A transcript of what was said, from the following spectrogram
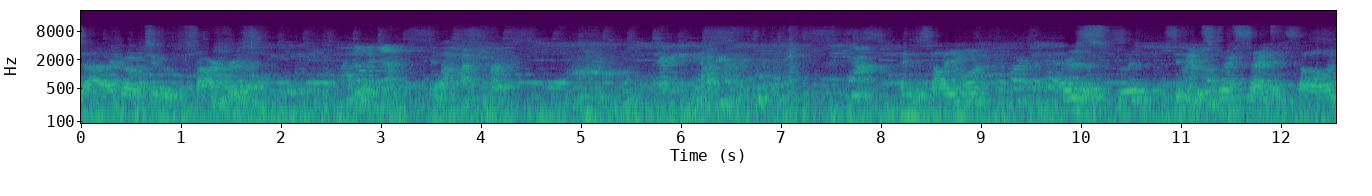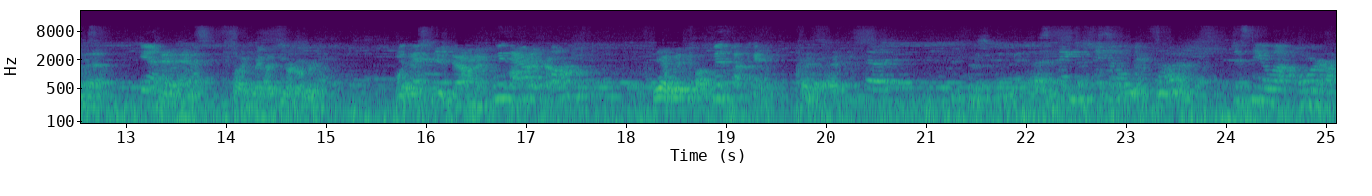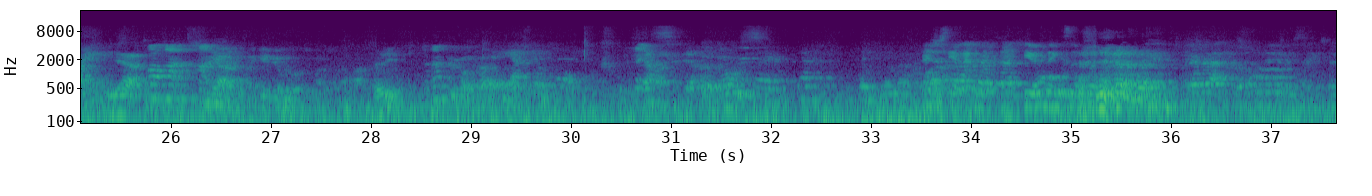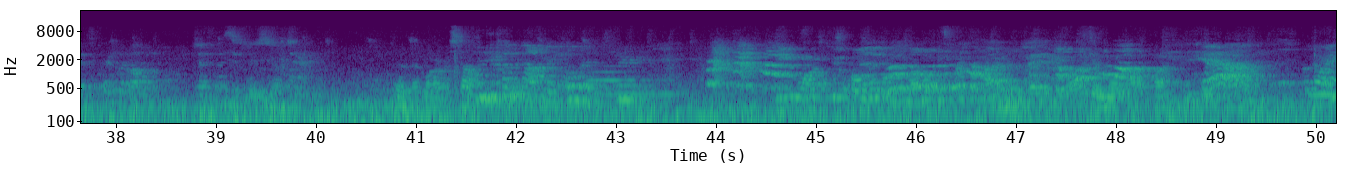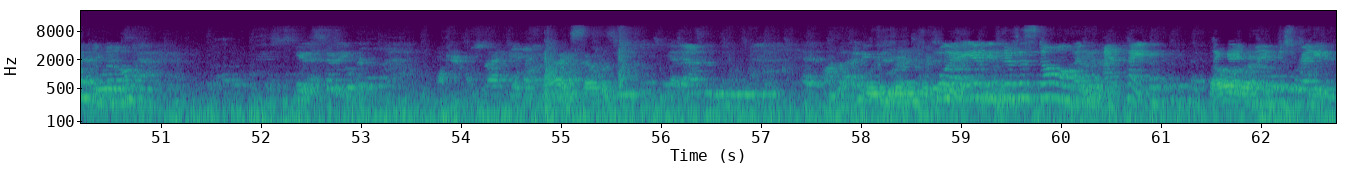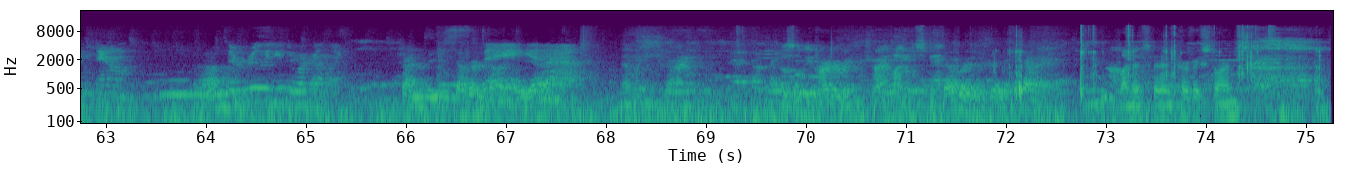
just uh, go to start first? It jumps? Yeah. And install you want, there's a split, see if split second install in the Yeah. enhanced. So I Wait, let's start over. We'll just get down and. Without a pop? Yeah, with pop. With, okay. That's Just need a lot more, right? right. Yeah. Well, not a ton. Yeah, I give you a little. Ready? I just, yeah, have a few things. Do you want to hold it low huh? A little. Nice, that was. Yeah. Like Oh, I, right. I'm just ready to come down. Huh? So I really need to work on like Trying to be stubborn about staying, yeah. Then we can try, those will be harder, we can try London spin. Stubborn is good. London spin in perfect storms.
